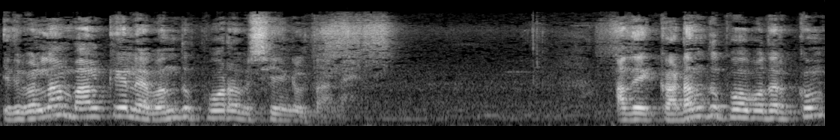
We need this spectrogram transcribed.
இதுவெல்லாம் வாழ்க்கையில் வந்து போகிற விஷயங்கள் தானே. அதை கடந்து போவதற்கும்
